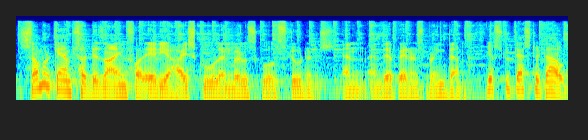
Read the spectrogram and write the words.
Summer camps are designed for area high school and middle school students, and, and their parents bring them just to test it out.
